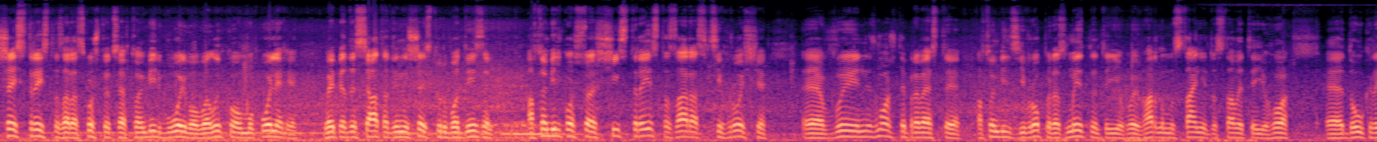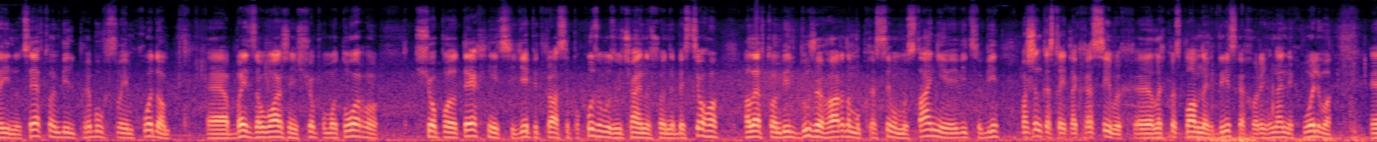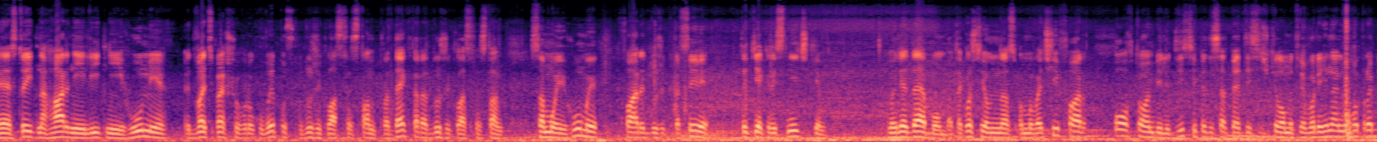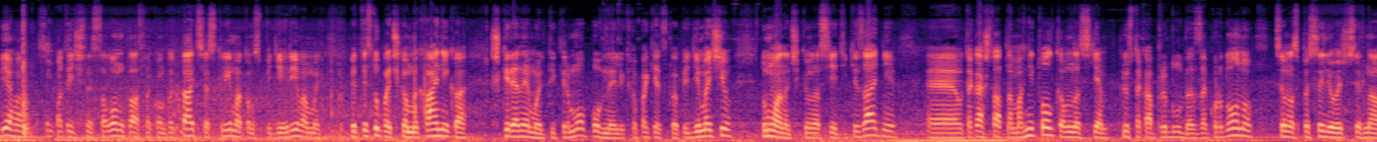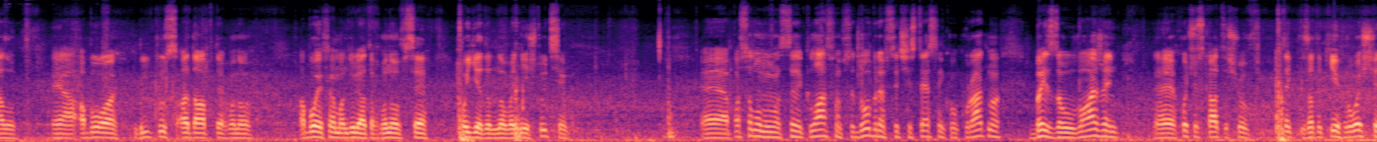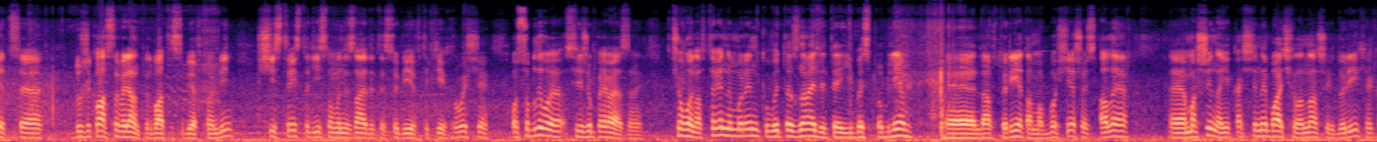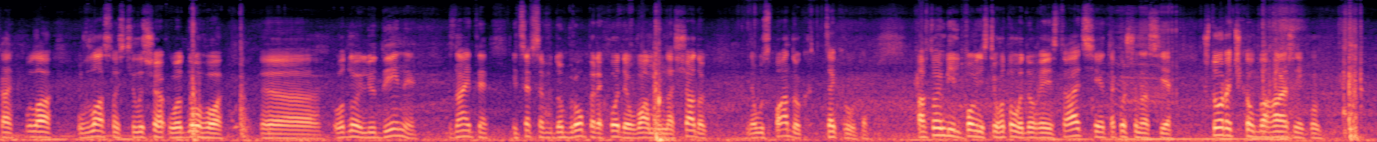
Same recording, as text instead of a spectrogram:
6300 зараз коштує цей автомобіль Volvo в великому кольорі V50 1.6 турбодизель. Автомобіль коштує 6300. Зараз ці гроші е, ви не зможете привезти автомобіль з Європи, розмитнити його і в гарному стані доставити його е, до України. Цей автомобіль прибув своїм ходом е, без зауважень, що по мотору, що по техніці. Є підкраси по кузову, звичайно, що не без цього. Але автомобіль в дуже гарному, красивому стані. Уявіть собі, машинка стоїть на красивих легкосплавних дисках, оригінальних Volvo. Стоїть на гарній літній гумі 21-го року випуску. Дуже класний стан протектора, дуже класний стан самої гуми. Фари дуже красиві, такі як реснички. Виглядає бомба. Також є у нас омивачі фар по автомобілі 255 тисяч кілометрів оригінального пробігу. Симпатичний салон, класна комплектація з кліматом, з підігрівами, п'ятиступочка механіка, шкіряне мультикермо, повний електропакет склопідіймачів. Туманочки у нас є тільки задні. Е, така штатна магнітолка у нас є, плюс така приблуда з-за кордону. Це у нас посилювач сигналу е, або Bluetooth адаптер, воно або FM-модулятор, воно все поєднано в одній штуці. Е, По салону у нас все класно, все добре, все чистесенько, акуратно, без зауважень. Е, Хочу сказати, що за такі гроші це дуже класний варіант придбати собі автомобіль. 6300 дійсно ви не знайдете собі в такі гроші, особливо свіжоперевезений. Чого на вторинному ринку ви це знайдете і без проблем е, на авторі там або ще щось. Але машина, яка ще не бачила наших доріг, яка була у власності лише у одного у одної людини. Знаєте, і це все в добро переходить вам на щадок, не у спадок. Це круто. Автомобіль повністю готовий до реєстрації. Також у нас є шторочка в багажнику,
